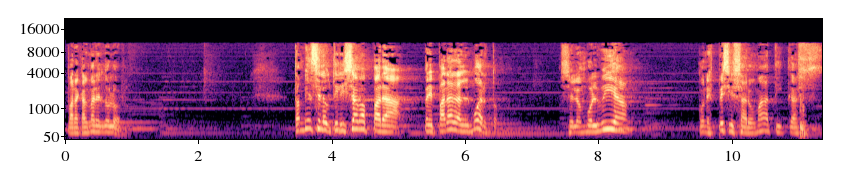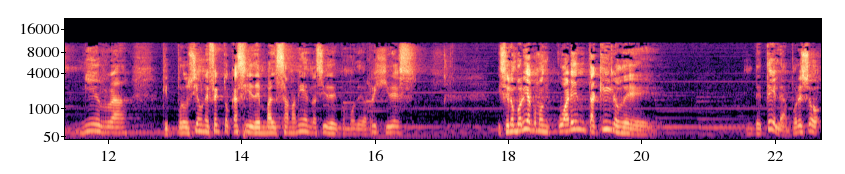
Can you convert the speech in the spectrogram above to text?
para calmar el dolor. También se la utilizaba para preparar al muerto. Se lo envolvía con especies aromáticas, mirra, que producía un efecto casi de embalsamamiento, así de como de rigidez. Y se lo envolvía como en 40 kilos de, de tela. Por eso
